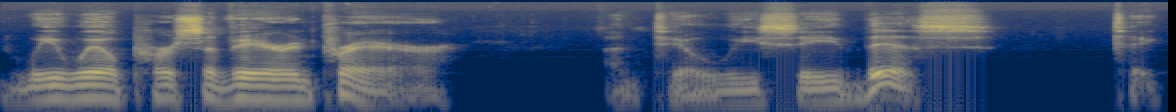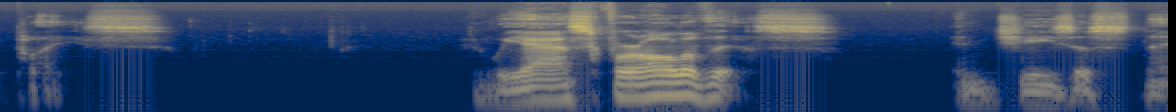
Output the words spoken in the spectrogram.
And we will persevere in prayer until we see this take place. And we ask for all of this in Jesus' name.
